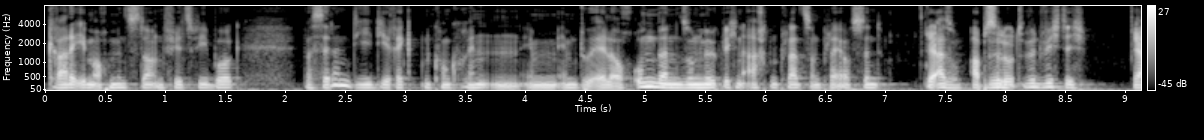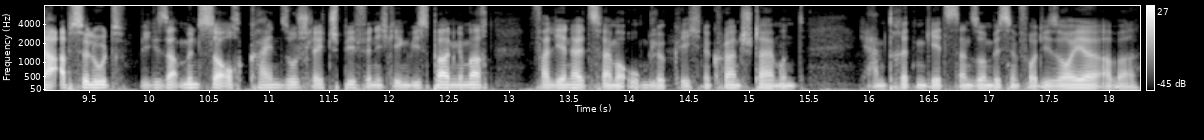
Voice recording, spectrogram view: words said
gerade eben auch Münster und Vilsbiburg, was ja dann die direkten Konkurrenten im, im Duell auch um dann so einen möglichen achten Platz und Playoffs sind. Ja, also absolut. Wird, wird wichtig. Ja, absolut. Wie gesagt, Münster auch kein so schlechtes Spiel, finde ich, gegen Wiesbaden gemacht. Verlieren halt zweimal unglücklich eine Crunch-Time und ja, im dritten geht es dann so ein bisschen vor die Säue, aber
